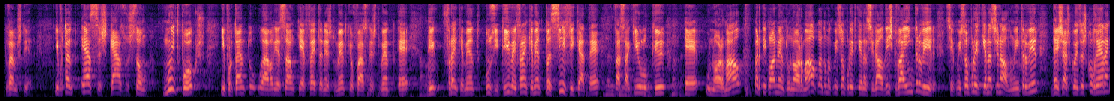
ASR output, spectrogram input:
que vamos ter. E, portanto, esses casos são muito poucos e, portanto, a avaliação que é feita neste momento, que eu faço neste momento, é, digo, francamente positiva e francamente pacífica até, face àquilo que é o normal, particularmente o normal quando uma Comissão Política Nacional diz que vai intervir. Se a Comissão Política Nacional não intervir, deixa as coisas correrem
